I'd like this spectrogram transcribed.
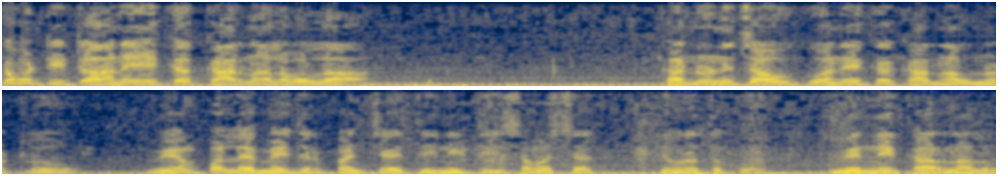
కాబట్టి ఇట్లా అనేక కారణాల వల్ల కర్నూని చావుకు అనేక కారణాలు ఉన్నట్లు వేంపల్లె మేజర్ పంచాయతీ నీటి సమస్య తీవ్రతకు ఇవన్నీ కారణాలు.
